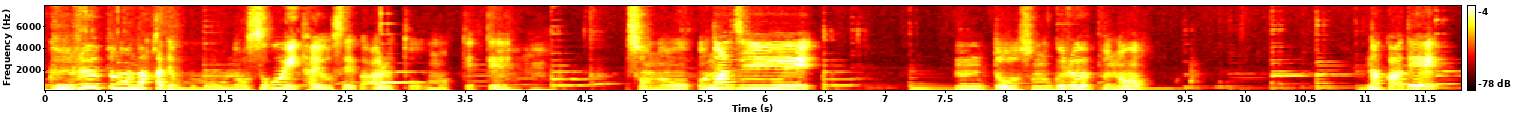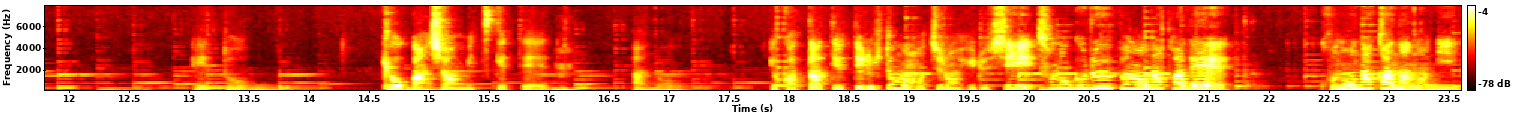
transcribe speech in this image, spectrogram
グループの中でもものすごい多様性があると思ってて、うんうん。その同じうんとそのグループの中でえっ、と共感者を見つけてうん。あのよかったって言ってる人ももちろんいるし、うん。そのグループの中でこの中なのに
